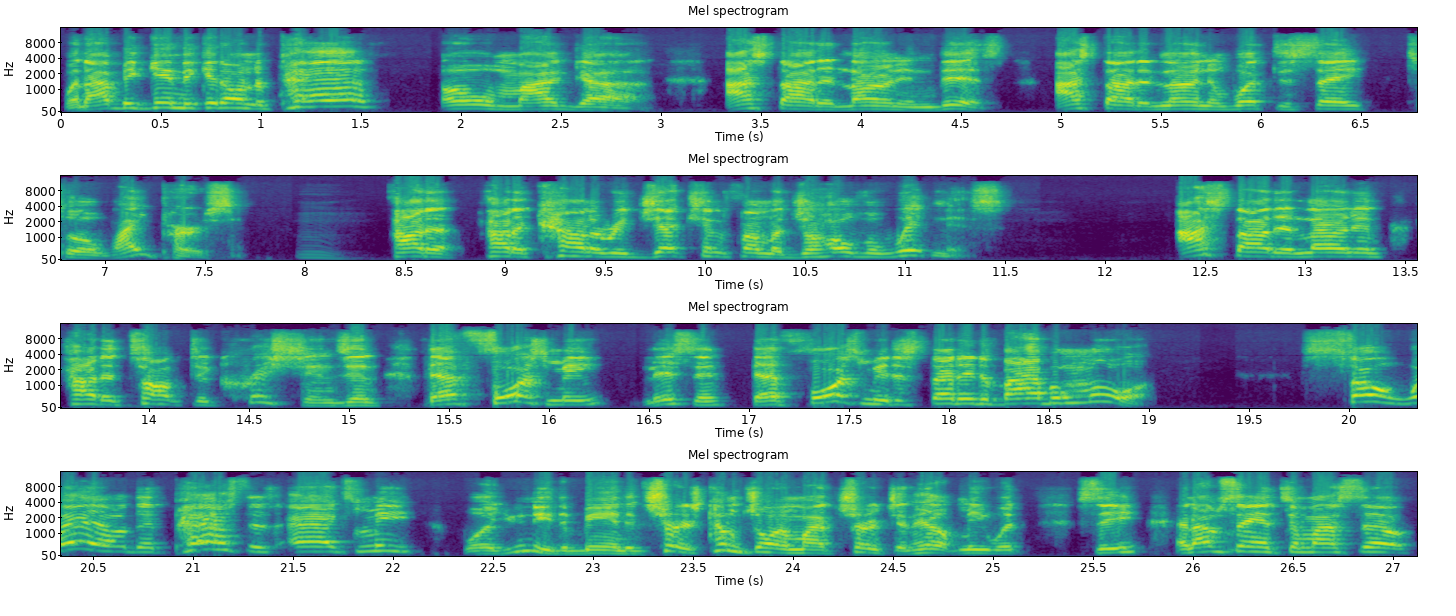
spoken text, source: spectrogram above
When I began to get on the path, oh my God, I started learning this. I started learning what to say to a white person, mm. how to how to counter rejection from a Jehovah Witness, I started learning how to talk to Christians, and that forced me, listen, that forced me to study the Bible more. So well that pastors asked me, Well, you need to be in the church. Come join my church and help me with, see? And I'm saying to myself,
